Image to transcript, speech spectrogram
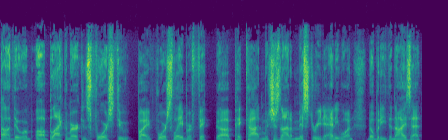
uh, there were uh, black Americans forced to, by forced labor, pick, uh, pick cotton, which is not a mystery to anyone. Nobody denies that.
